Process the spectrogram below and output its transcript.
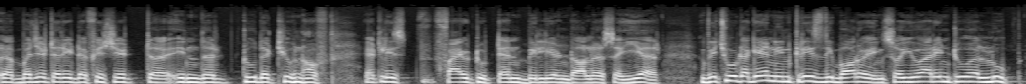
a budgetary deficit in the to the tune of at least five to ten billion dollars a year, which would again increase the borrowing. So you are into a loop.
